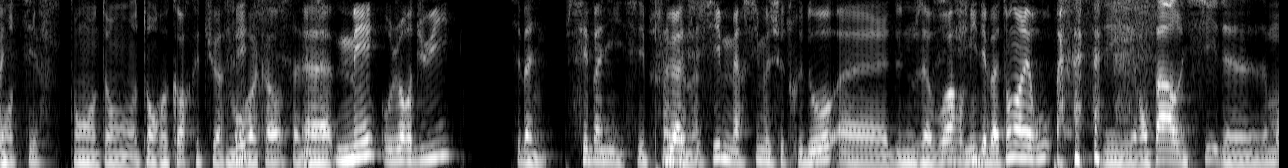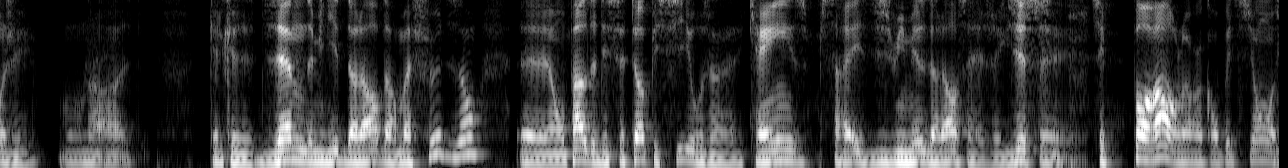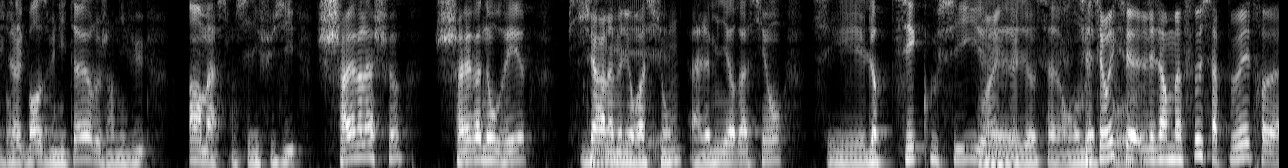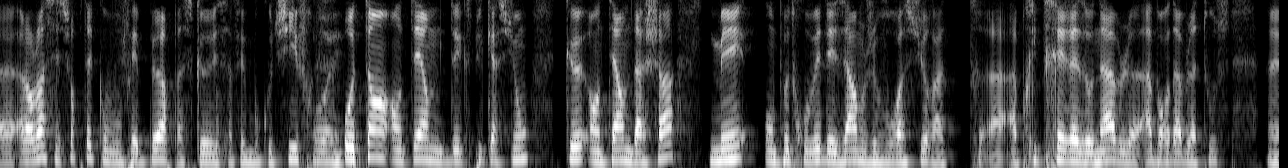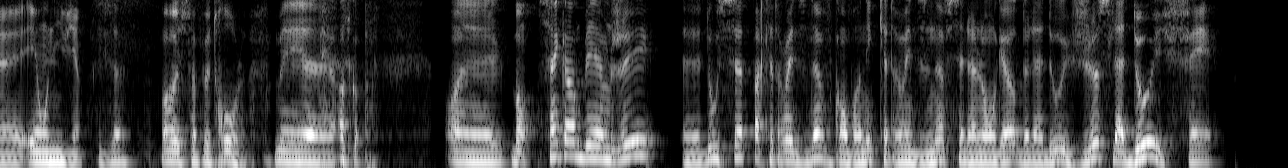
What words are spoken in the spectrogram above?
ton, ton, ton record que tu as fait. Mon record, Euh, mais aujourd'hui, C'est banni. c'est banni, c'est plus accessible. Merci Monsieur Trudeau euh, de nous avoir mis fini. des bâtons dans les roues. Des- on parle ici de... Moi, j'ai... On a quelques dizaines de milliers de dollars d'armes à feu, disons. Euh, on parle de des setups ici aux euh, 15, 16, 18 000 dollars, ça, ça existe. C'est- C'est- pas rare là, en compétition sur Exact. les bases militaires. J'en ai vu en masse. C'est des fusils chers à l'achat, chers à nourrir. Chers à l'amélioration. À l'amélioration. C'est l'optique aussi. Ouais, euh, C'est vrai pas- que les armes à feu, ça peut être. euh, alors là, c'est sûr peut-être qu'on vous fait peur parce que ça fait beaucoup de chiffres, Ouais. autant en termes d'explication que en termes d'achat. Mais on peut trouver des armes, je vous rassure, à- à prix très raisonnable, abordable à tous, euh, et on y vient. Exact. Ouais, c'est un peu trop, là. Mais euh, en tout cas, euh, bon, 50 BMG, euh, 12,7 par 99, vous comprenez que 99, c'est la longueur de la douille. Juste la douille fait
